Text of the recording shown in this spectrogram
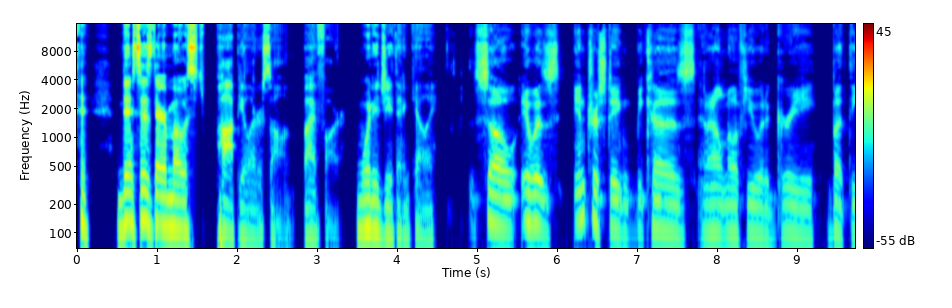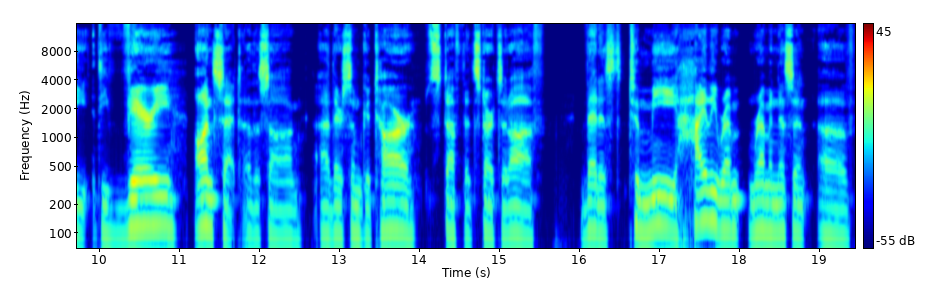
this is their most popular song by far. What did you think, Kelly? So it was interesting because, and I don't know if you would agree, but the the very onset of the song, uh, there's some guitar stuff that starts it off, that is to me highly rem- reminiscent of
